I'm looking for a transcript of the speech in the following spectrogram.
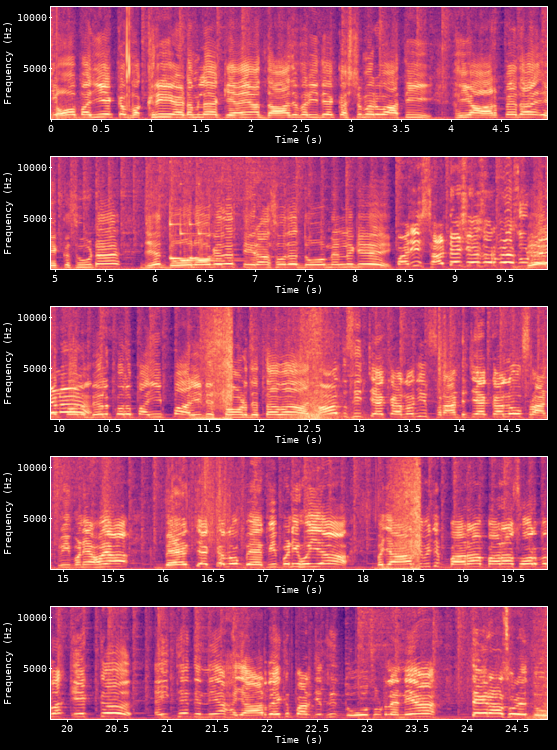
ਲੋ ਭਾਜੀ ਇੱਕ ਵੱਖਰੀ ਆਈਟਮ ਲੈ ਕੇ ਆਏ ਆ। ਦਾਜਵਰੀ ਦੇ ਕਸਟਮਰ ਵਾਤੀ 1000 ਰੁਪਏ ਦਾ ਇੱਕ ਸੂਟ। ਜੇ ਦੋ ਲੋਗੇ ਤੇ 1300 ਦੇ ਦੋ ਮਿਲਣਗੇ। ਭਾਜੀ 650 ਰੁਪਏ ਦਾ ਸੂਟ ਲੈ ਬਿਲਕੁਲ ਬਿਲਕੁਲ ਭਾਜੀ ਭਾਰੀ ਡਿਸਕਾਊਂਟ ਦਿੱਤਾ ਵਾ। ਹਾਂ ਤੁਸੀਂ ਚੈੱਕ ਕਰ ਲਓ ਜੀ ਫਰੰਟ ਚੈੱਕ ਕਰ ਲਓ ਫਰੰਟ ਵੀ ਬਣਿਆ ਹੋਇਆ। ਬੈਕ ਚੈੱਕ ਕਰ ਲਓ ਬੈਕ ਵੀ ਬਣੀ ਹੋਈ ਆ। ਬਾਜ਼ਾਰ ਦੇ ਵਿੱਚ 12 1200 ਰੁਪਏ ਦਾ ਇੱਕ। ਇੱਥੇ ਦਿੰਨੇ ਆ 1000 ਦਾ ਇੱਕ ਪਰ ਜੇ ਤੁਸੀਂ ਦੋ ਸੂਟ ਲੈਨੇ ਆ 1300 ਦੇ ਦੋ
